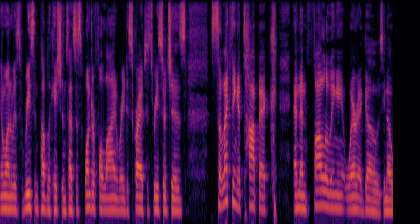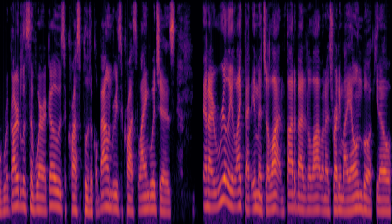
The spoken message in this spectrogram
in one of his recent publications has this wonderful line where he describes his research as selecting a topic and then following it where it goes you know regardless of where it goes across political boundaries across languages and I really like that image a lot and thought about it a lot when I was writing my own book. You know,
